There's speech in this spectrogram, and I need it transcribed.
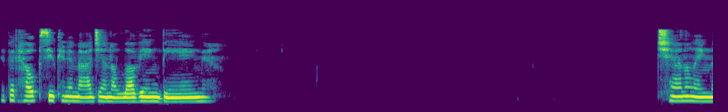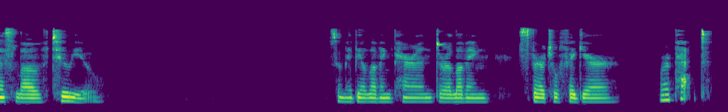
If it helps, you can imagine a loving being channeling this love to you. So maybe a loving parent or a loving spiritual figure or a pet.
